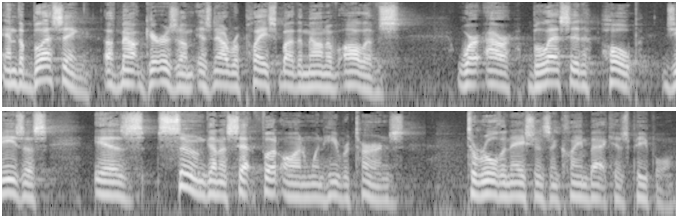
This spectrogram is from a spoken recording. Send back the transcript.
And the blessing of Mount Gerizim is now replaced by the Mount of Olives, where our blessed hope, Jesus, is soon going to set foot on when he returns to rule the nations and claim back his people.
